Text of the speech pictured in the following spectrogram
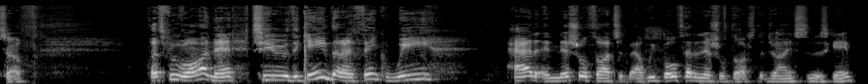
So let's move on, man, to the game that I think we had initial thoughts about. We both had initial thoughts of the Giants in this game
